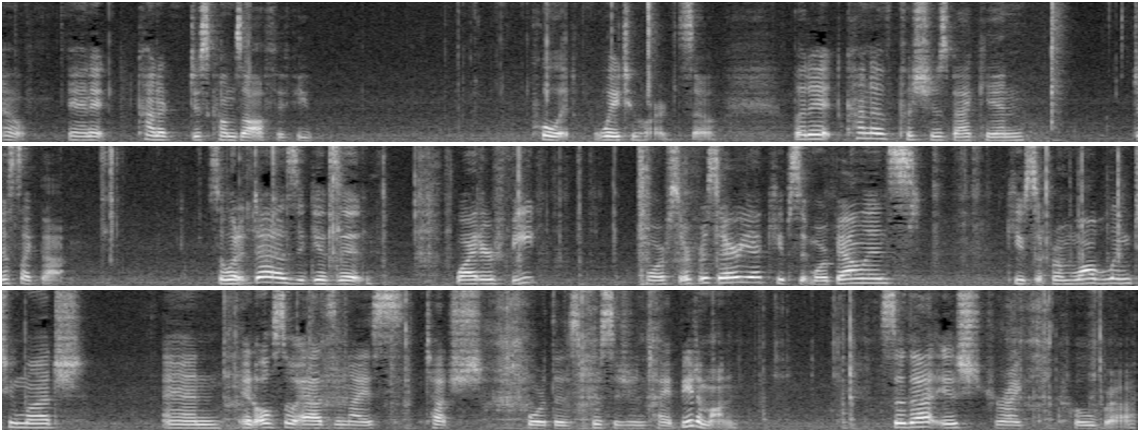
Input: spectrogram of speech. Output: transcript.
Oh, and it kind of just comes off if you pull it way too hard. So, But it kind of pushes back in just like that. So what it does, it gives it wider feet more surface area, keeps it more balanced, keeps it from wobbling too much, and it also adds a nice touch for this precision type B-Daman. So that is Strike Cobra.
